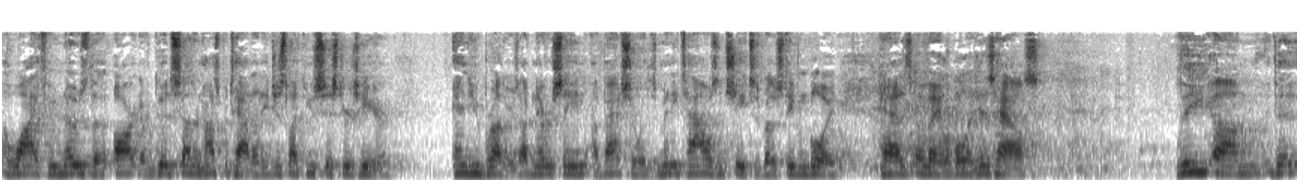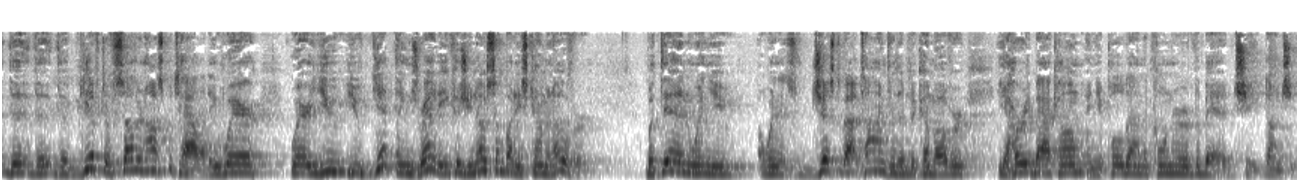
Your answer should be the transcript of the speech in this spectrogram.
a wife who knows the art of good southern hospitality, just like you sisters here and you brothers. I've never seen a bachelor with as many towels and sheets as Brother Stephen Bloyd has available at his house. The, um, the, the, the, the, gift of Southern hospitality, where, where you, you get things ready because you know somebody's coming over. But then when, you, when it's just about time for them to come over, you hurry back home and you pull down the corner of the bed sheet, don't you?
